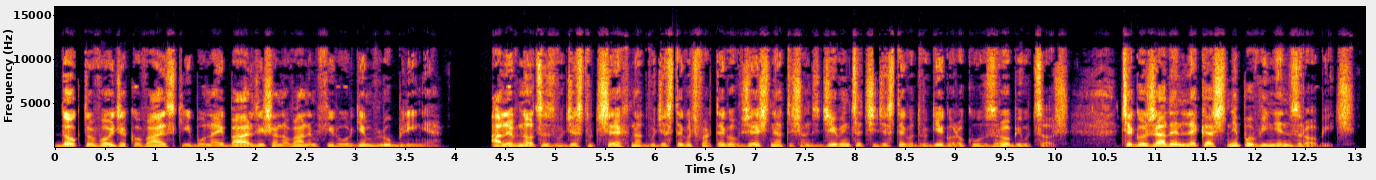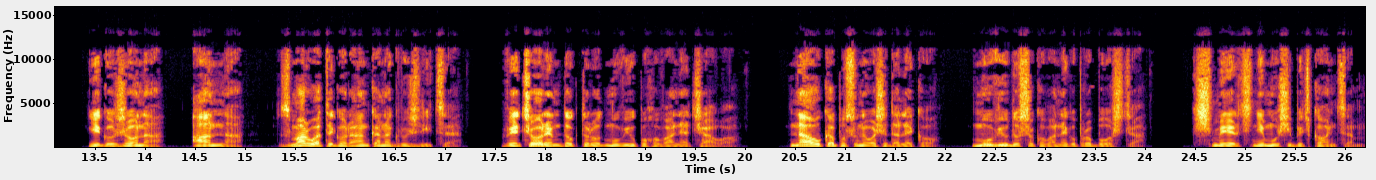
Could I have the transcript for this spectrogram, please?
Doktor Wojciech Kowalski był najbardziej szanowanym chirurgiem w Lublinie. Ale w nocy z 23 na 24 września 1932 roku zrobił coś, czego żaden lekarz nie powinien zrobić. Jego żona, Anna, zmarła tego ranka na gruźlicę. Wieczorem doktor odmówił pochowania ciała. Nauka posunęła się daleko. Mówił do szokowanego proboszcza. Śmierć nie musi być końcem.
